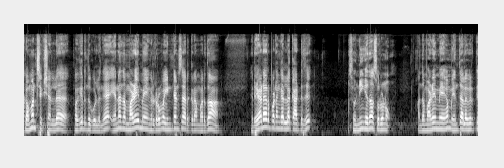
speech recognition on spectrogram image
கமெண்ட் செக்ஷனில் பகிர்ந்து கொள்ளுங்கள் ஏன்னா அந்த மழை மேயங்கள் ரொம்ப இன்டென்ஸாக இருக்கிற மாதிரி தான் ரேடார் படங்களில் காட்டுது. ஸோ நீங்கள் தான் சொல்லணும். அந்த மழை மேகம் எந்த அளவிற்கு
